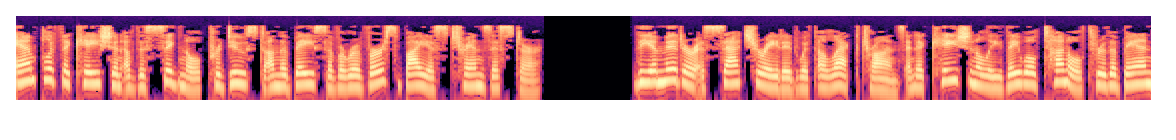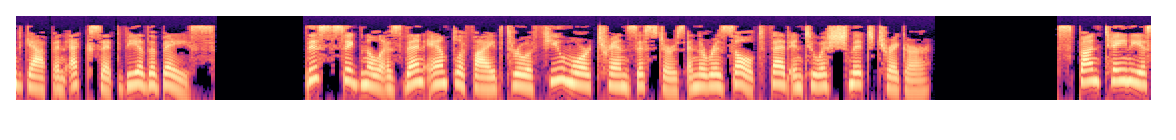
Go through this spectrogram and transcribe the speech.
Amplification of the signal produced on the base of a reverse-biased transistor. The emitter is saturated with electrons and occasionally they will tunnel through the band gap and exit via the base. This signal is then amplified through a few more transistors and the result fed into a Schmitt trigger. Spontaneous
